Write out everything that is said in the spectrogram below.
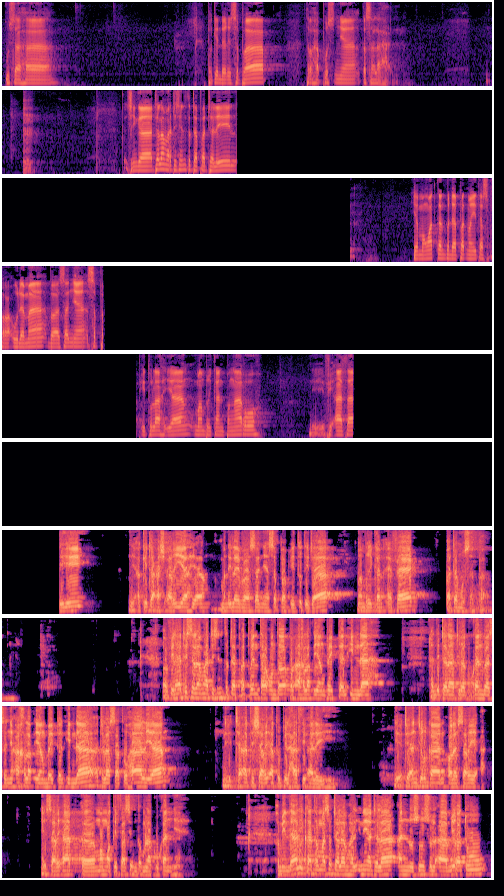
usaha bagian dari sebab terhapusnya kesalahan. Sehingga dalam hadis ini terdapat dalil yang menguatkan pendapat mayoritas para ulama bahasanya sebab itulah yang memberikan pengaruh di fi'atha ini akidah asyariyah yang menilai bahasanya sebab itu tidak memberikan efek pada musabab. Wafil hadis dalam hadis ini terdapat perintah untuk berakhlak yang baik dan indah. Dan tidaklah dilakukan bahasanya akhlak yang baik dan indah adalah satu hal yang jaati syariatu bil hathi alaihi. Ya, dianjurkan oleh syariat. Ya, syariat e, memotivasi untuk melakukannya. Amin dalika termasuk dalam hal ini adalah an-nususul amiratu.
